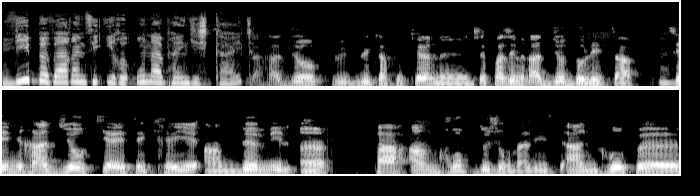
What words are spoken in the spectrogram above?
Wie bewahren Sie Ihre Unabhängigkeit? La radio publique africaine, c'est pas une radio de l'État, C'est une radio qui a été créée en 2001 par un groupe de journalistes, un groupe euh,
